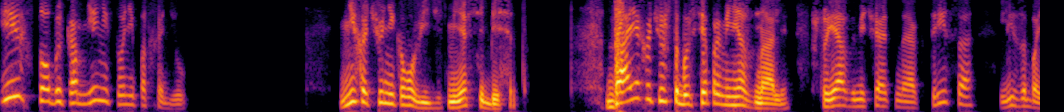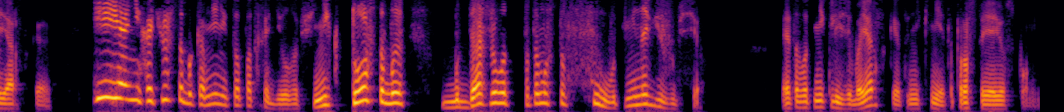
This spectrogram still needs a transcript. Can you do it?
и чтобы ко мне никто не подходил. Не хочу никого видеть, меня все бесит. Да, я хочу, чтобы все про меня знали, что я замечательная актриса Лиза Боярская. И я не хочу, чтобы ко мне никто подходил вообще. Никто, чтобы... Даже вот потому что, фу, вот ненавижу всех. Это вот не к Лизе Боярской, это не к ней, это просто я ее вспомнил.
